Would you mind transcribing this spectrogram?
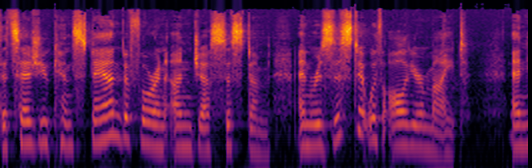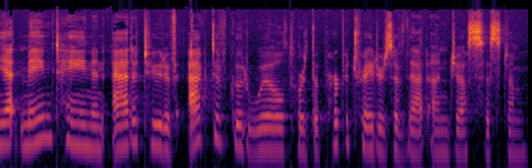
that says you can stand before an unjust system and resist it with all your might, and yet maintain an attitude of active goodwill toward the perpetrators of that unjust system.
